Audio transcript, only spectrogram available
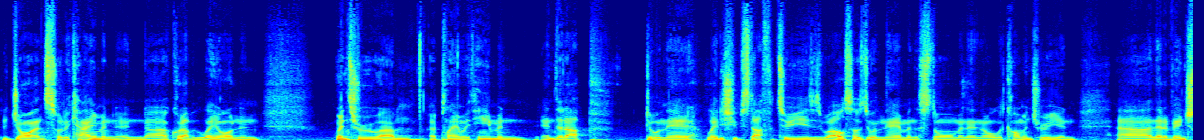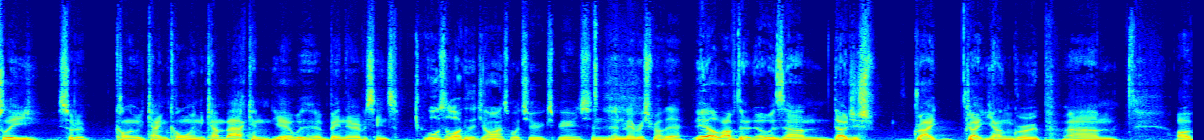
the Giants sort of came and, and uh, caught up with Leon and went through um, a plan with him and ended up doing their leadership stuff for two years as well. So I was doing them and the Storm and then all the commentary and, uh, and then eventually sort of Collingwood came calling to come back and yeah, we have been there ever since. What was it like at the Giants? What's your experience and, and memories from up there? Yeah, I loved it. It was um, they were just great, great young group. Um, I,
